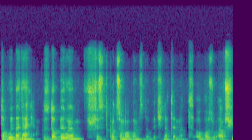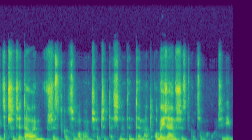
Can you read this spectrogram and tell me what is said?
to były badania. Zdobyłem wszystko, co mogłem zdobyć na temat obozu Auschwitz, przeczytałem wszystko, co mogłem przeczytać na ten temat, obejrzałem wszystko, co mogłem. Czyli,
